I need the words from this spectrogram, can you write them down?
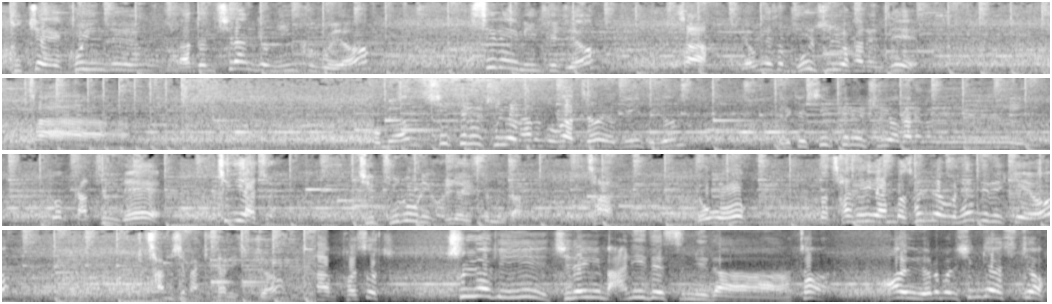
국제 에코인증 받은 친환경 잉크고요. 시레임 잉크죠. 자 여기에서 뭘 출력하는지. 자 보면 시트를 출력하는 것 같죠? 여기 지금 이렇게 시트를 출력하는 것 같은데 특이하죠? 지금 브롤이 걸려 있습니다. 자 요거 또 자세히 한번 설명을 해 드릴게요. 잠시만 기다리십시오. 아, 벌써 추- 출력이 진행이 많이 됐습니다. 저 아유 여러분 신기하시죠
